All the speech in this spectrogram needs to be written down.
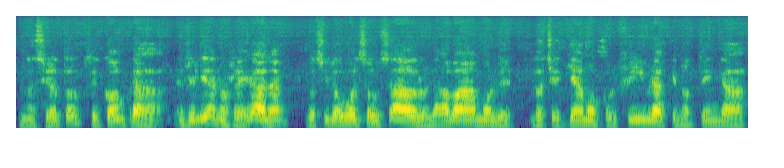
¿no es cierto? Se compra, en realidad nos regalan los silos bolsa usados, los lavamos, los chequeamos por fibra, que no tenga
